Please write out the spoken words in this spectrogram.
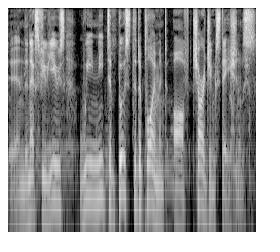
In the next few years, we need to boost the deployment of charging stations.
